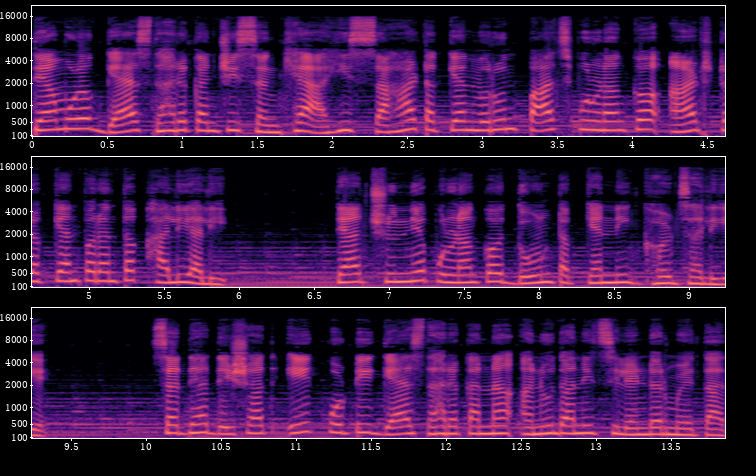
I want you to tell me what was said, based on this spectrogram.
त्यामुळं गॅसधारकांची संख्या ही सहा टक्क्यांवरून पाच पूर्णांक आठ टक्क्यांपर्यंत खाली आली. त्यात शून्य पूर्णांक दोन टक्क्यांनी घट झालीय. सध्या देशात एक कोटी गॅसधारकांना अनुदानित सिलेंडर मिळतात.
